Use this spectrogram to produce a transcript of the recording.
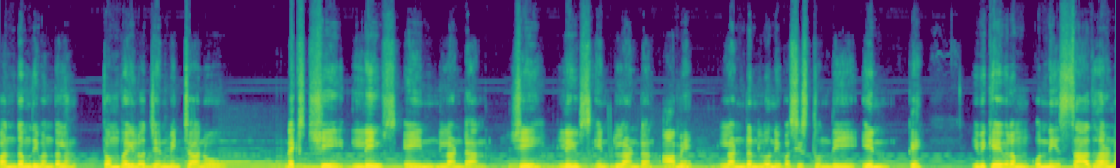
పంతొమ్మిది వందల తొంభైలో జన్మించాను. Next she leaves in London she leaves in London ఆమె లండన్లో నివసిస్తుంది. ఇన్ ఓకే ఇవి కేవలం కొన్ని సాధారణ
